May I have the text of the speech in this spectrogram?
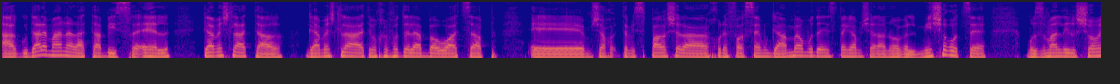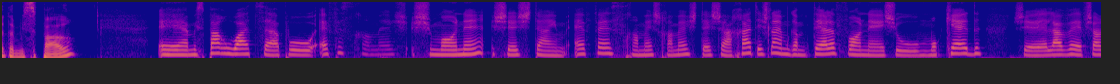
האגודה למען הלהט"ב בישראל, גם יש לה אתר, גם יש לה, אתם יכולים לפנות אליה בוואטסאפ, שאנחנו- את המספר שלה אנחנו נפרסם גם בעמוד האינסטגרם שלנו, אבל מי שרוצה מוזמן לרשום את המספר. Uh, המספר וואטסאפ הוא 058-620-5591. יש להם גם טלפון uh, שהוא מוקד, שאליו אפשר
